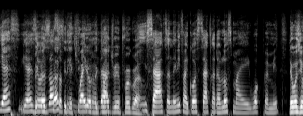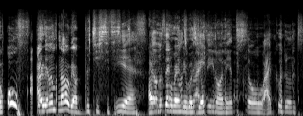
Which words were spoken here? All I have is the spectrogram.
Yes, yes. there Because was lots of things riding on the that. graduate program. Being sacked, and then if I got sacked, I'd have lost my work permit. There was your oof. I there remember now we are British citizens. Yes, I was remember when it was your- riding on it, so I couldn't.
